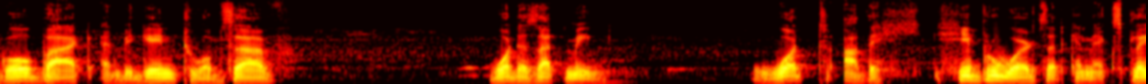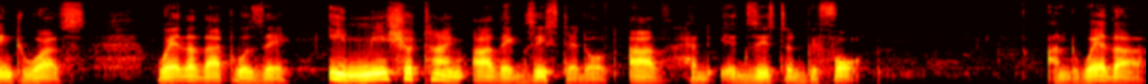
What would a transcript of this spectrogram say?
go back and begin to observe what does that mean? What are the Hebrew words that can explain to us whether that was the initial time earth existed or earth had existed before? And whether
